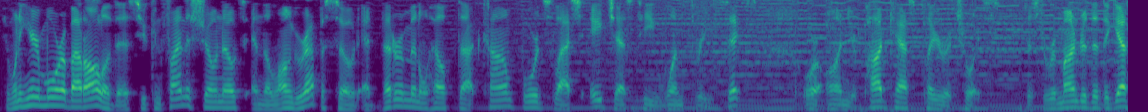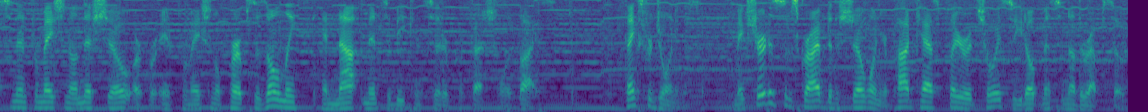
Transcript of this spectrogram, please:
If you want to hear more about all of this, you can find the show notes and the longer episode at veteranmentalhealth.com forward slash HST136 or on your podcast player of choice. Just a reminder that the guests and information on this show are for informational purposes only and not meant to be considered professional advice. Thanks for joining us. Make sure to subscribe to the show on your podcast player of choice so you don't miss another episode.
